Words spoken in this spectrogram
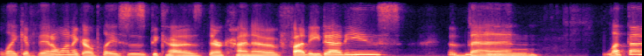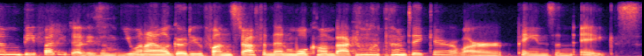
like, if they don't want to go places because they're kind of fuddy duddies, then let them be fuddy duddies and you and I will go do fun stuff and then we'll come back and let them take care of our pains and aches.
